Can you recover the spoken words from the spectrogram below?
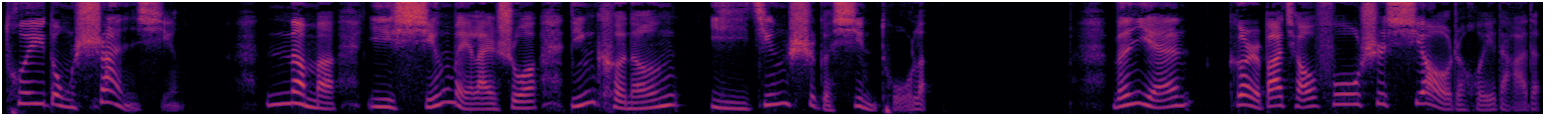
推动善行，那么以行为来说，您可能已经是个信徒了。闻言，戈尔巴乔夫是笑着回答的。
